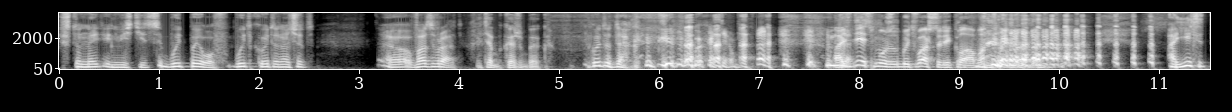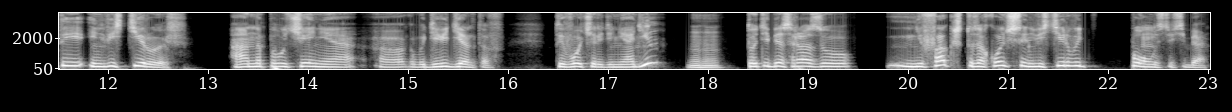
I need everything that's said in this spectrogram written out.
что на эти инвестиции будет pay будет какой-то, значит, э, возврат. Хотя бы кэшбэк. Какой-то, да, хотя бы. А здесь может быть ваша реклама. А если ты инвестируешь, а на получение э, как бы, дивидендов ты в очереди не один, Мгм. то тебе сразу не факт, что захочется инвестировать полностью себя.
